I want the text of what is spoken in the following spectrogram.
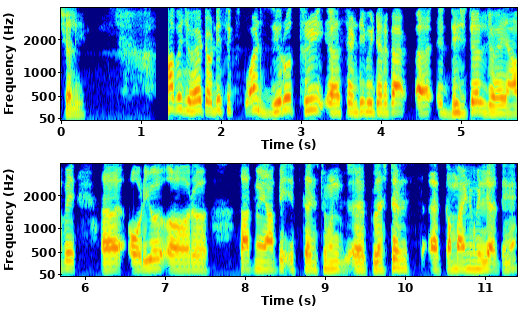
चलिए। यहाँ पे जो है 26.03 सेंटीमीटर का डिजिटल जो है यहाँ पे ऑडियो और साथ में यहाँ पे इसका इंस्ट्रूमेंट क्लस्टर कंबाइंड मिल जाते हैं।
